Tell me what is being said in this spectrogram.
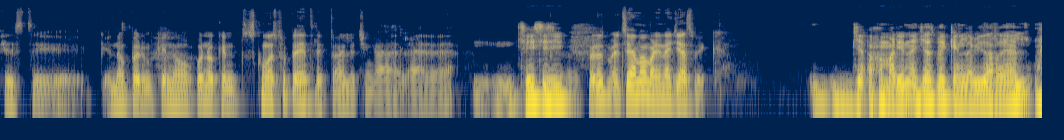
Este. Que no. Que no bueno, que es como es propiedad intelectual la chingada. Sí, sí, sí. Pero, se llama Mariana Jasbeck. Mariana Jasbeck en la vida real.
